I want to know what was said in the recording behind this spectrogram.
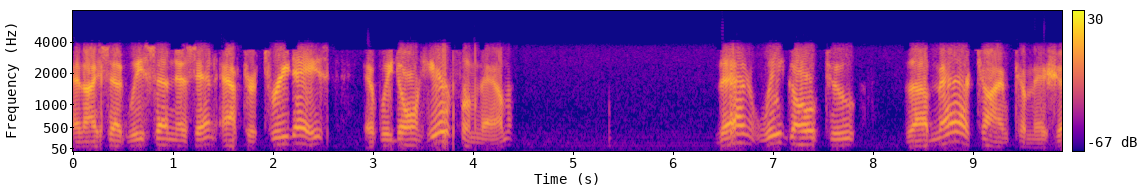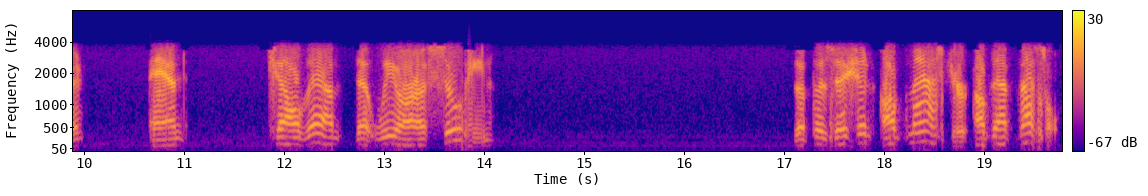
And I said, we send this in after three days. If we don't hear from them, then we go to the Maritime Commission and tell them that we are assuming the position of master of that vessel.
